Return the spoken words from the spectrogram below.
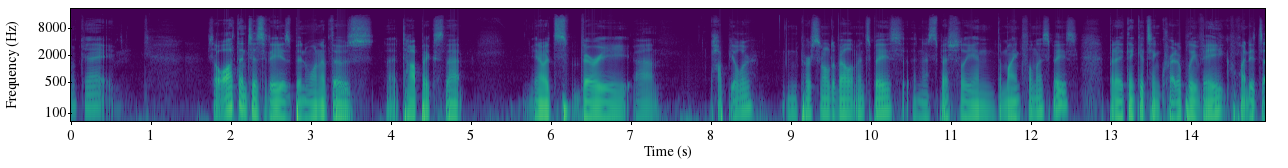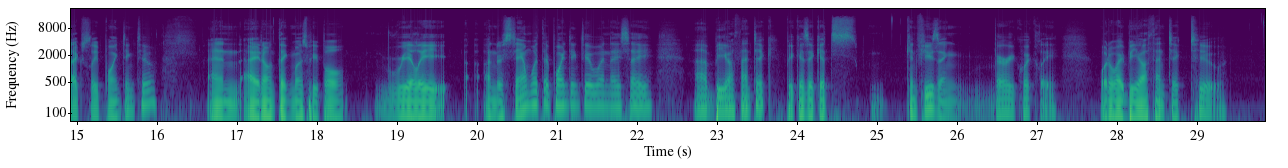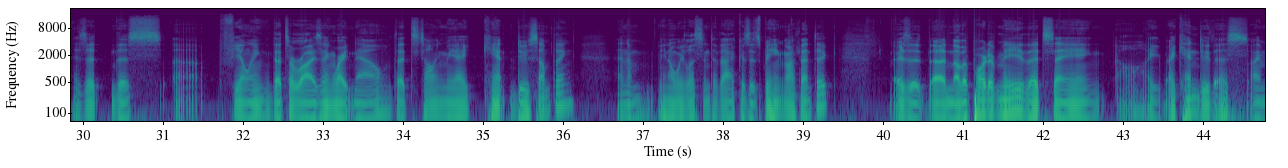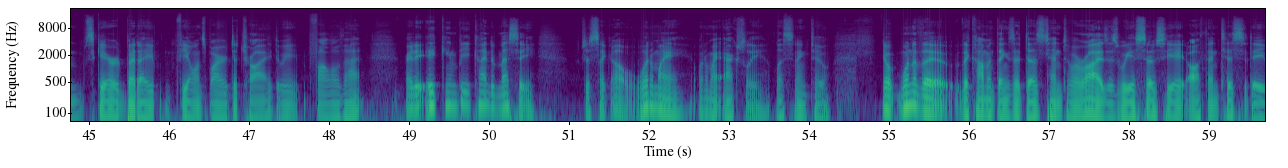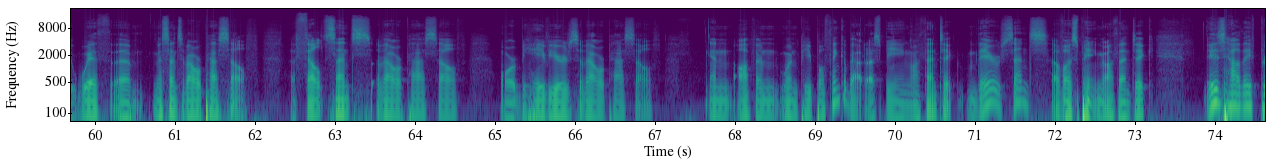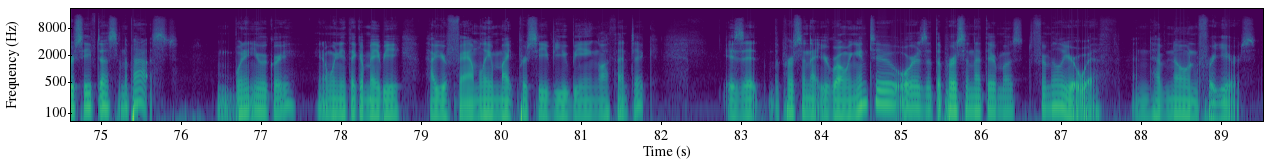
Okay. So authenticity has been one of those uh, topics that, you know, it's very um, popular in personal development space and especially in the mindfulness space. But I think it's incredibly vague what it's actually pointing to. And I don't think most people really understand what they're pointing to when they say uh, be authentic because it gets confusing very quickly. What do I be authentic to? Is it this uh, feeling that's arising right now that's telling me I can't do something? And I'm, you know, we listen to that because it's being authentic. Is it another part of me that's saying, "Oh, I, I can do this. I'm scared, but I feel inspired to try." Do we follow that? Right? It, it can be kind of messy. Just like, oh, what am I? What am I actually listening to? You know, one of the, the common things that does tend to arise is we associate authenticity with um, a sense of our past self, a felt sense of our past self, or behaviors of our past self. And often, when people think about us being authentic, their sense of us being authentic is how they've perceived us in the past. Wouldn't you agree? You know, when you think of maybe how your family might perceive you being authentic, is it the person that you're growing into, or is it the person that they're most familiar with and have known for years?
